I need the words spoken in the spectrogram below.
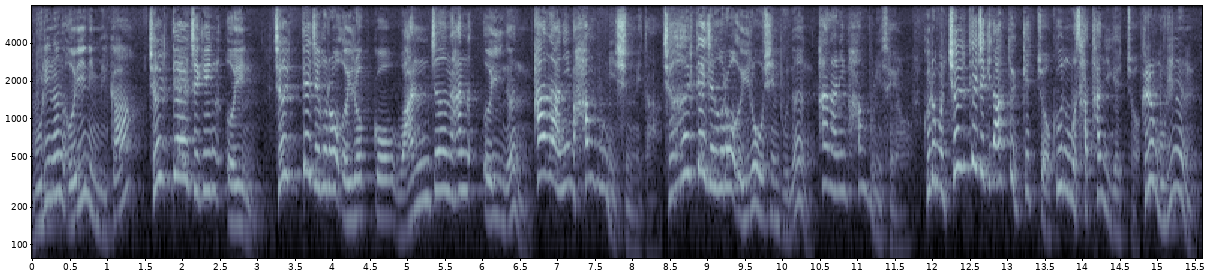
우리는 의인입니까? 절대적인 의인, 절대적으로 의롭고 완전한 의인은 하나님 한 분이십니다. 절대적으로 의로우신 분은 하나님 한 분이세요. 그러면 절대적인 악도 있겠죠. 그건 뭐 사탄이겠죠. 그럼 우리는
